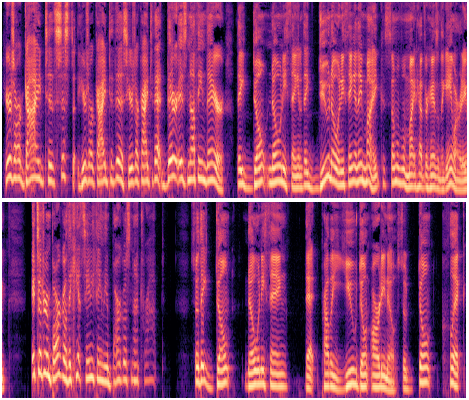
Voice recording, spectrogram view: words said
here's our guide to the system, here's our guide to this, here's our guide to that, there is nothing there. They don't know anything. And if they do know anything, and they might, because some of them might have their hands on the game already, it's under embargo. They can't say anything. The embargo's not dropped. So they don't know anything that probably you don't already know. So don't click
